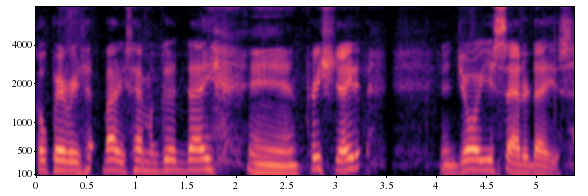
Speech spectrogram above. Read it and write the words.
Hope everybody's having a good day and appreciate it enjoy your Saturdays.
